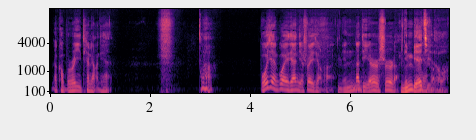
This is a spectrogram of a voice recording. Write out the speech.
那可不是一天两天啊！不信过一天你睡醒了，您那底下是湿的。您别挤兑我，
